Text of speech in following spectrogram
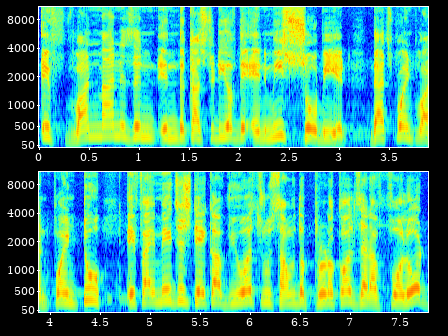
If one man is in, in the custody of the enemy, so be it. That's point one. Point two, if I may just take our viewers through some of the protocols that are followed.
